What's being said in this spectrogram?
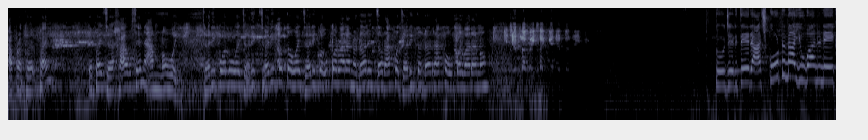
આપણા ઘર ભાઈ, એ ભાઈ હાવ છે ને આમ ન હોય. જરીક ઓલું હોય, જરીક જરીકો તો હોય, જરીક ઉપરવાળાનો ડર રાખો, જરીક તો ડર રાખો ઉપરવાળાનો. પૈસા એટલા દઈ તો જે રીતે રાજકોટના યુવાનને એક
